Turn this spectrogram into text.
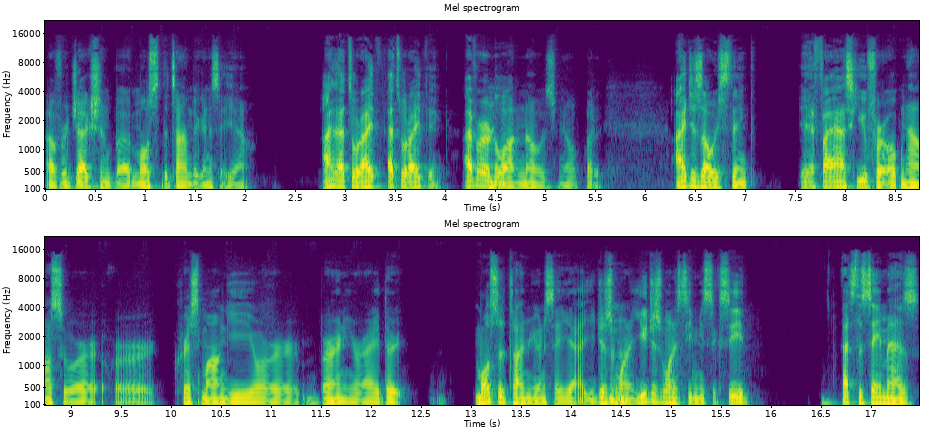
of rejection, but most of the time they're gonna say yeah. I that's what I that's what I think. I've heard Mhm. a lot of no's, you know, but I just always think if I ask you for open house or or Chris Mongi or Bernie, right? They're most of the time you're gonna say yeah. You just Mhm. want to you just want to see me succeed. That's the same as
